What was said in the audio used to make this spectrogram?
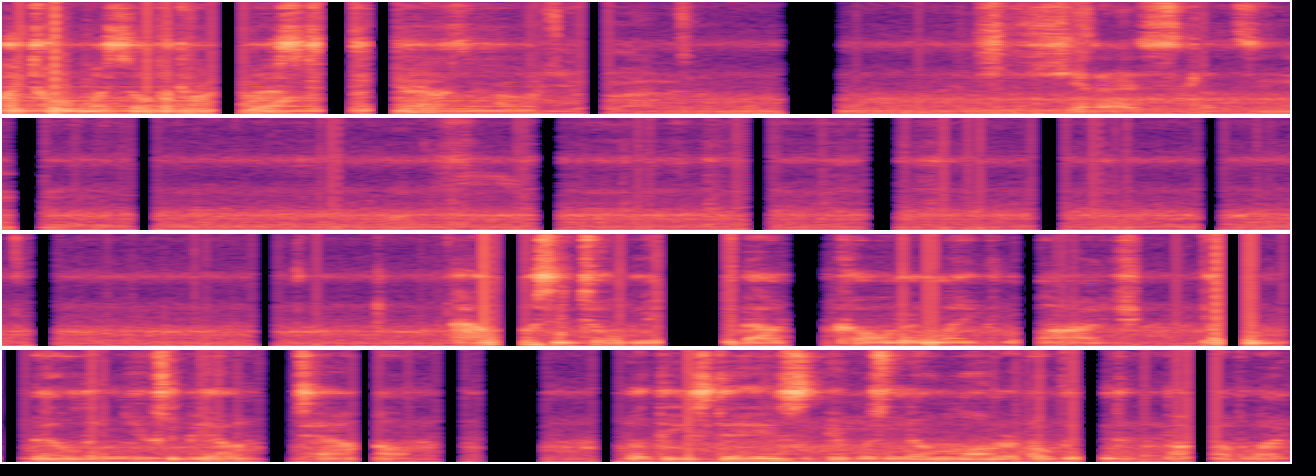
I told myself I could rest here. Shit, I just got some. Alice had told me about Cauldron Lake days, it was no longer open to the public.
